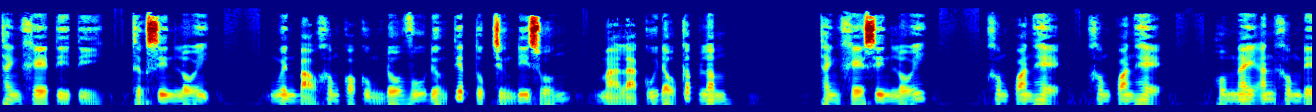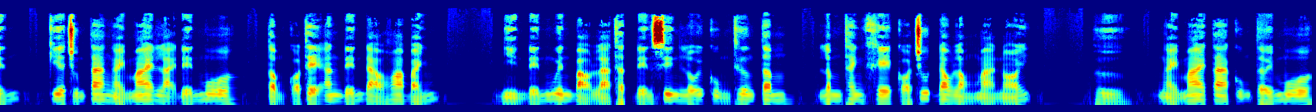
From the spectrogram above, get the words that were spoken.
Thanh Khê tỷ tỷ, thực xin lỗi. Nguyên Bảo không có cùng Đỗ Vũ Đường tiếp tục chừng đi xuống, mà là cúi đầu cấp Lâm. Thanh Khê xin lỗi. Không quan hệ, không quan hệ. Hôm nay ăn không đến, kia chúng ta ngày mai lại đến mua, tổng có thể ăn đến đào hoa bánh. Nhìn đến Nguyên Bảo là thật đến xin lỗi cùng thương tâm, Lâm Thanh Khê có chút đau lòng mà nói. Hừ, ngày mai ta cũng tới mua,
